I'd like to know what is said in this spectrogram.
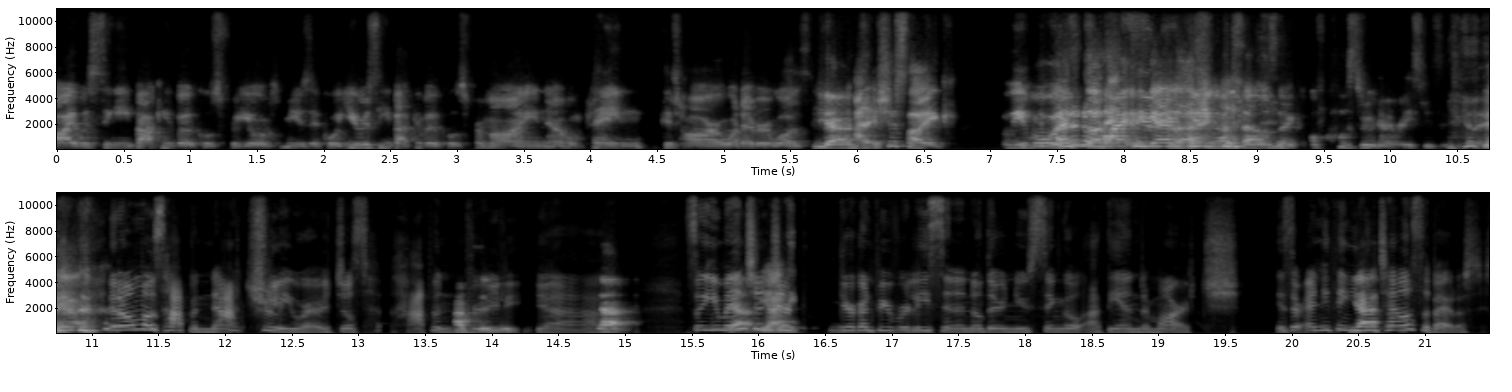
I was singing backing vocals for your music or you were singing backing vocals for mine uh, or playing guitar or whatever it was. Yeah. And it's just like we've always I don't know done why it we were together. kidding ourselves. Like, of course we were going to release music together. Yeah. It almost happened naturally where it just happened, Absolutely. really. Yeah. yeah. So you mentioned Yeah, I you're, you're going to be releasing another new single at the end of March. Is there anything you Yeah. can tell us about it?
